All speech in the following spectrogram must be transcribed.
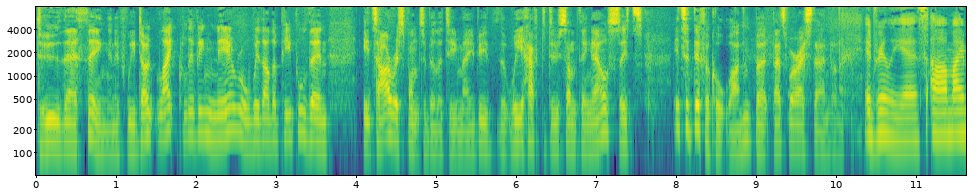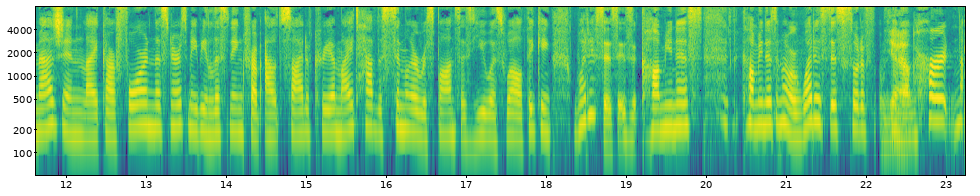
do their thing. And if we don't like living near or with other people, then it's our responsibility maybe that we have to do something else. It's it's a difficult one, but that's where I stand on it. It really is. Um, I imagine like our foreign listeners, maybe listening from outside of Korea, might have the similar response as you as well, thinking, "What is this? Is it communist, communism, or what is this sort of you know herd?" Not,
